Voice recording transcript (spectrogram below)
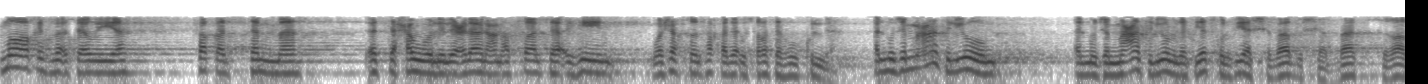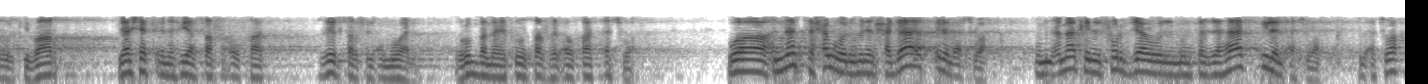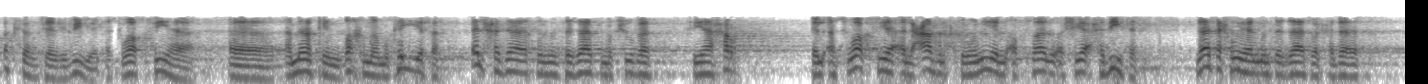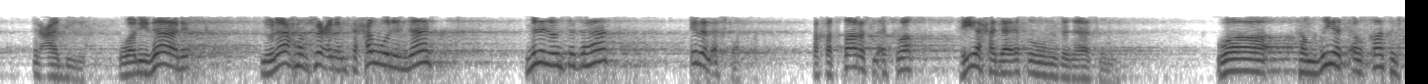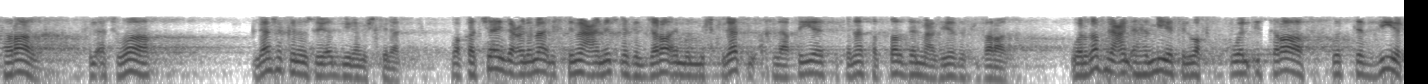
مواقف مأساوية فقد تم التحول للإعلان عن أطفال تائهين وشخص فقد أسرته كلها. المجمعات اليوم المجمعات اليوم التي يدخل فيها الشباب والشابات الصغار والكبار لا شك أن فيها صرف أوقات غير صرف الأموال. وربما يكون صرف الأوقات أسوأ. والناس تحولوا من الحدائق إلى الأسواق ومن أماكن الفرجة والمنتزهات إلى الأسواق. الأسواق أكثر جاذبية الأسواق فيها آه، أماكن ضخمة مكيفة. الحدائق والمنتزهات المكشوفة فيها حر. الأسواق فيها ألعاب إلكترونية للأطفال وأشياء حديثة لا تحويها المنتزهات والحدائق العادية. ولذلك نلاحظ فعلا تحول الناس من المنتزهات إلى الأسواق. فقد صارت الأسواق هي حدائقهم ومنتزهاتهم وتمضية أوقات الفراغ في الأسواق لا شك أنه سيؤدي إلى مشكلات. وقد شهد علماء الاجتماع عن نسبة الجرائم والمشكلات الأخلاقية تتناسب طردا مع زيادة الفراغ. والغفلة عن أهمية الوقت والإسراف والتبذير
